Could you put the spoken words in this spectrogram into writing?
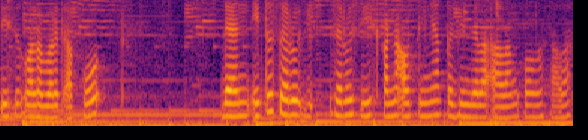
di sekolah barat aku. Dan itu seru seru sih karena outingnya ke jendela alam kalau nggak salah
